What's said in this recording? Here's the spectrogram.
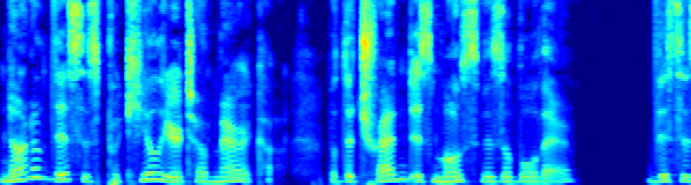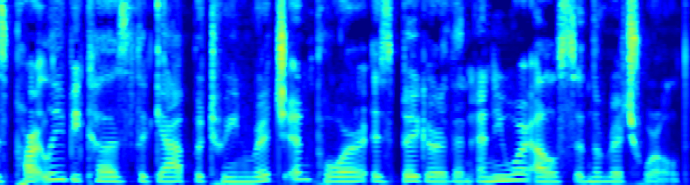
None of this is peculiar to America, but the trend is most visible there. This is partly because the gap between rich and poor is bigger than anywhere else in the rich world.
